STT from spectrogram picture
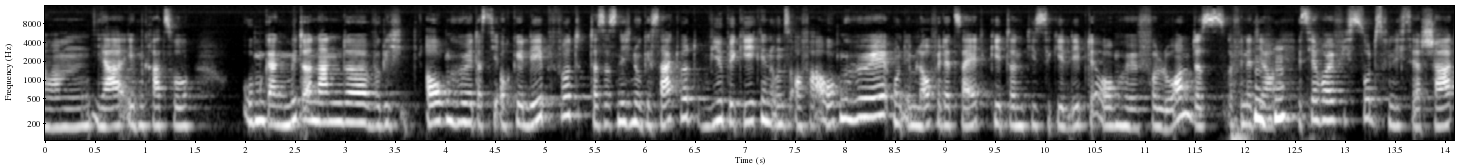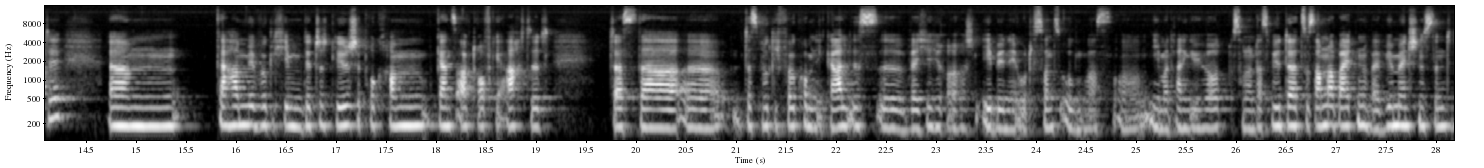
ähm, ja, eben gerade so Umgang miteinander, wirklich Augenhöhe, dass die auch gelebt wird, dass es nicht nur gesagt wird, wir begegnen uns auf Augenhöhe und im Laufe der Zeit geht dann diese gelebte Augenhöhe verloren. Das findet mhm. ja, ist ja häufig so, das finde ich sehr schade. Ähm, da haben wir wirklich im Digital Leadership Programm ganz arg darauf geachtet, dass da äh, das wirklich vollkommen egal ist, äh, welche hierarchischen Ebene oder sonst irgendwas äh, jemand angehört, sondern dass wir da zusammenarbeiten, weil wir Menschen sind,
